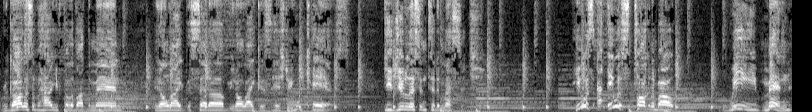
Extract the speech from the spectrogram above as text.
Regardless of how you feel about the man, you don't like the setup, you don't like his history, who cares? Did you listen to the message? He was he was talking about we men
